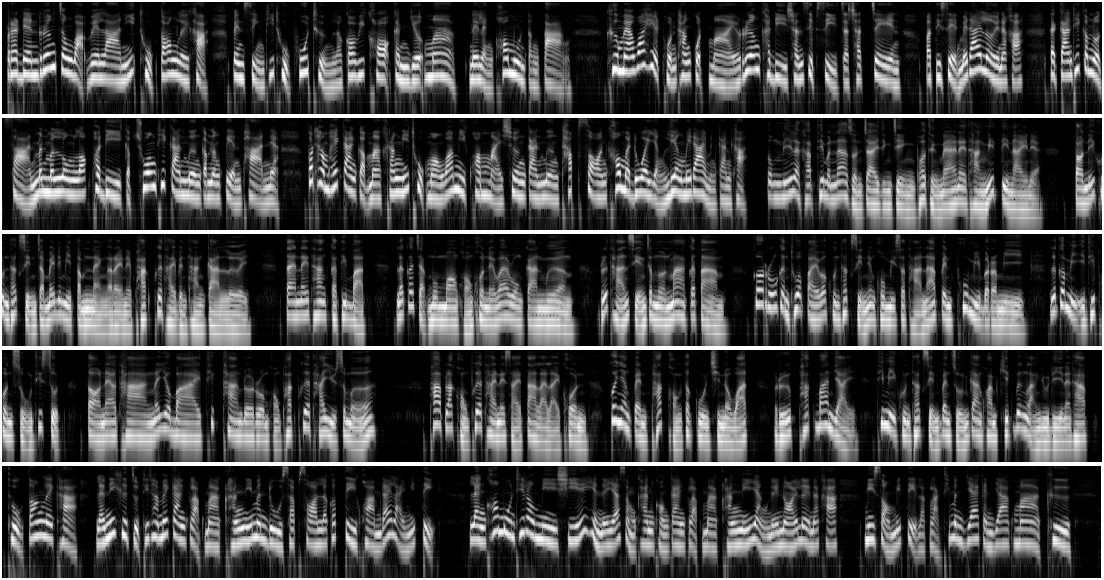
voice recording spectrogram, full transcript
ประเด็นเรื่องจังหวะเวลานี้ถูกต้องเลยค่ะ เป็นสิ่งที่ถูกพูดถึงแล้วก็วิเคราะห์กันเยอะมากในแหล่งข้อมูลต่างๆ คือแม้ว่าเหตุผลทางกฎหมายเรื่องคดีชั้น 14 จะชัดเจน ปฏิเสธไม่ได้เลยนะคะ แต่การที่กำหนดศาลมันมาลงล็อกพอดีกับช่วงที่การเมืองกำลังเปลี่ยนผ่านเนี่ย ก็ทำให้การกลับมาครั้งนี้ถูกมองว่ามีความหมายเชิงการเมืองทับซ้อนเข้ามาด้วยอย่างเลี่ยงไม่ได้เหมือนกันค่ะ ตรงนี้แหละครับที่มันน่าสนใจจริงๆ เพราะถึงแม้ในทางนิตินัยเนี่ย ตอนนี้คุณทักษิณจะไม่ได้มีตำแหน่งอะไรในพักเพื่อไทยเป็นทางการเลย แต่ในทางปฏิบัติ แล้วก็จากมุมมองของคนในแวดวงการเมือง หรือฐานเสียงจำนวนมากก็ตาม ก็รู้กันทั่วไปว่าคุณทักษิณยังคงมีสถานะเป็นผู้มีบารมี แล้วก็มีอิทธิพลสูงที่สุด ต่อแนวทาง นโยบายทิศทางโดยรวมของพรรคเพื่อไทยอยู่เสมอ ภาพลักษณ์ของเพื่อไทยในสายตาหลาย ๆ คน ก็ยังเป็นพักของตระกูลชินวัตร หรือพักบ้านใหญ่ที่มีคุณทักษิณเป็นศูนย์กลางความคิดเบื้องหลังอยู่ดีนะครับ ถูกต้องเลยค่ะ และนี่คือจุดที่ทำให้การกลับมาครั้งนี้มันดูซับซ้อนแล้วก็ตีความได้หลายมิติ แหล่งข้อมูลที่เรามีชี้ให้เห็นนัยสำคัญของการกลับมาครั้งนี้อย่างน้อยๆ เลยนะคะ มี 2 มิติหลักๆ ที่มันแยกกันยากมาก คือ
